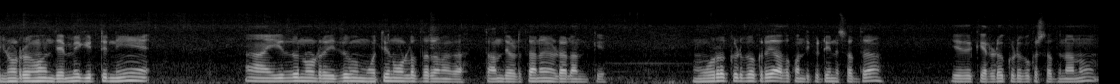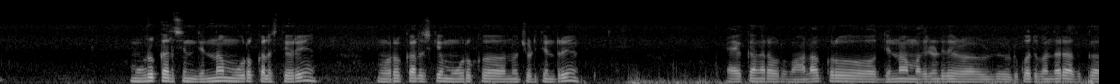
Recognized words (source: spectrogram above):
ಇಲ್ಲಿ ನೋಡ್ರಿ, ಒಂದು ಎಮ್ಮೆಗೆ ಇಟ್ಟಿನಿ. ಇದು ನೋಡ್ರಿ, ಇದು ಮೋತಿ ನೋಡ್ಲತ್ತಾರ ನನಗೆ. ತಂದು ಇಡ್ತಾನೆ ಇಡಲ್ಲ ಅಂದ್ಕೆ. ಮೂರಕ್ಕೆ ಇಡ್ಬೇಕ್ರಿ, ಅದಕ್ಕೊಂದು ಕಿಟ್ಟಿನಿ ಸದ್ದ. ಇದಕ್ಕೆ ಎರಡಕ್ಕೆ ಇಡ್ಬೇಕು ಸದ್ದ ನಾನು. ಮೂರಕ್ಕೆ ಕಲಸಿನ, ದಿನ ಮೂರಕ್ಕೆ ಕಲಿಸ್ತೀವಿ ರೀ ಮೂರಕ್ಕೆ ಕಲಿಸ್ಕೆ ಮೂರಕ್ಕೆ ನುಚ್ಚು ಇಡ್ತೀನಿ ರೀ ಯಾಕಂದ್ರೆ ಅವ್ರು ಮಾಲಕರು ದಿನ ಮೊದಲಿಂದ ಹಿಡ್ಕೋತ ಬಂದಾರೆ, ಅದಕ್ಕೆ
